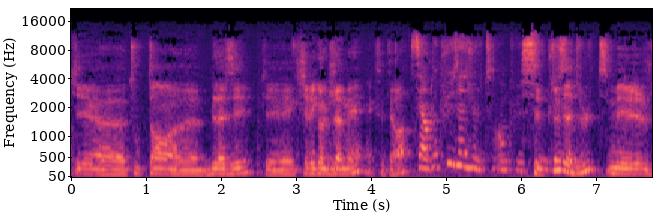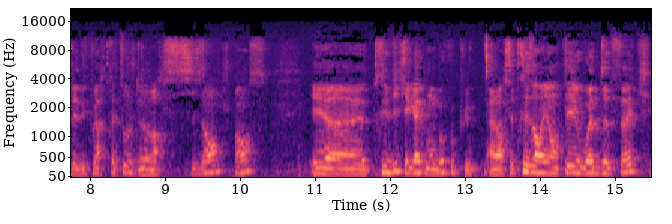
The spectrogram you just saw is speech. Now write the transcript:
qui est euh, tout le temps euh, blasé, qui, est- qui rigole jamais, etc. C'est un peu plus adulte en plus. C'est plus adulte, mais je l'ai découvert très tôt, je devais avoir 6 ans, je pense. Et euh, très vite, les gags m'ont beaucoup plu. Alors c'est très orienté what the fuck.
